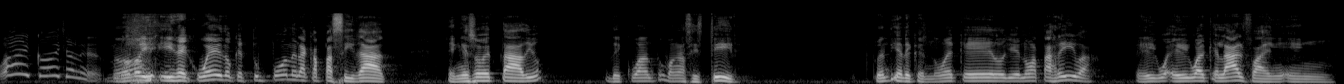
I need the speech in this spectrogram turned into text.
Ay, cóchale. No. y, recuerdo que tú pones la capacidad en esos estadios de cuántos van a asistir. ¿Tú entiendes? Que no es que lo llenó hasta arriba. Es igual, que el Alfa en... En,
